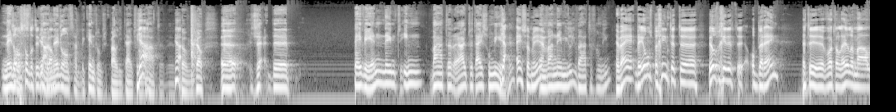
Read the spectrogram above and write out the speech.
Nederland, stond het in de ja. Nederland staat bekend om zijn kwaliteit van water. Ja. Sowieso. Uh, de PWN neemt in water uit het IJsselmeer. Ja, IJsselmeer. En waar nemen jullie water van in? En wij, bij ons begint het, uh, bij ons begint het uh, op de Rijn. Het uh, wordt al helemaal...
